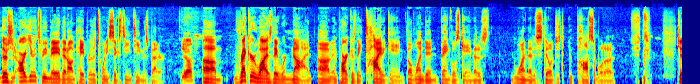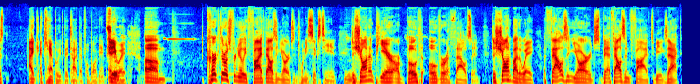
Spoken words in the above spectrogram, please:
there's an argument to be made that on paper the 2016 team is better. Yeah. Um, record wise, they were not. Um, in part because they tied a game, the London Bengals game. That is one that is still just impossible to. just, I, I can't believe they tied that football game. Sure. Anyway, um, Kirk throws for nearly 5,000 yards in 2016. Hmm. DeSean and Pierre are both over a thousand. DeSean, by the way, a thousand yards, a thousand five to be exact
